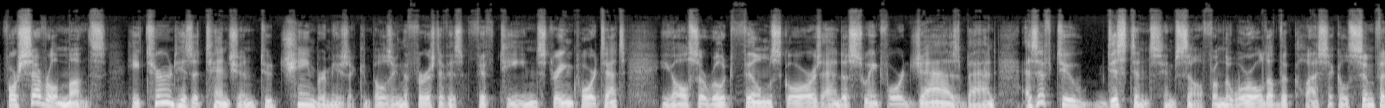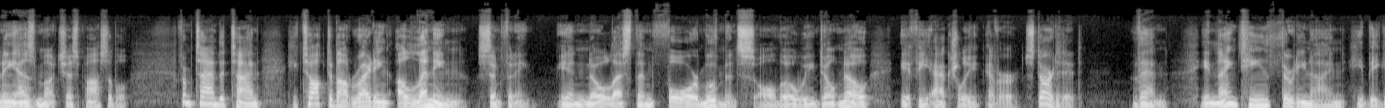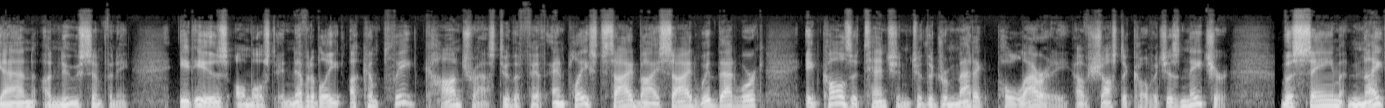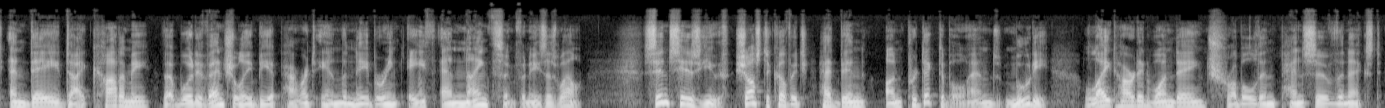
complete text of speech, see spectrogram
For several months, he turned his attention to chamber music, composing the first of his 15 string quartets. He also wrote film scores and a suite for jazz band, as if to distance himself from the world of the classical symphony as much as possible. From time to time, he talked about writing a Lenin symphony in no less than four movements, although we don't know if he actually ever started it. Then, in 1939, he began a new symphony. It is almost inevitably a complete contrast to the fifth, and placed side by side with that work, it calls attention to the dramatic polarity of Shostakovich's nature, the same night and day dichotomy that would eventually be apparent in the neighboring Eighth and Ninth Symphonies as well. Since his youth, Shostakovich had been unpredictable and moody, light-hearted one day, troubled and pensive the next.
